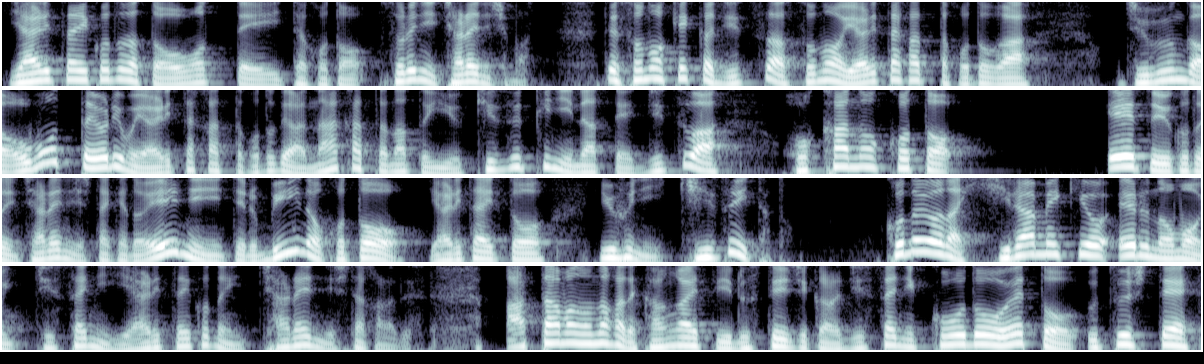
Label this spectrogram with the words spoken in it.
やりたいことだと思っていたこと、それにチャレンジします。で、その結果、実はそのやりたかったことが、自分が思ったよりもやりたかったことではなかったなという気づきになって、実は他のこと、A ということにチャレンジしたけど、A に似てる B のことをやりたいというふうに気づいたと。このようなひらめきを得るのも実際にやりたいことにチャレンジしたからです。頭の中で考えているステージから実際に行動へと移して、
